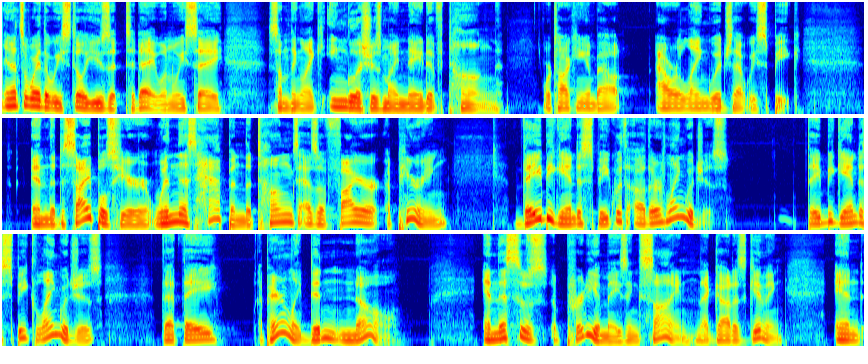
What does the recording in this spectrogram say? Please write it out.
And it's a way that we still use it today when we say something like, English is my native tongue. We're talking about our language that we speak. And the disciples here, when this happened, the tongues as of fire appearing, they began to speak with other languages. They began to speak languages that they apparently didn't know. And this was a pretty amazing sign that God is giving. And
